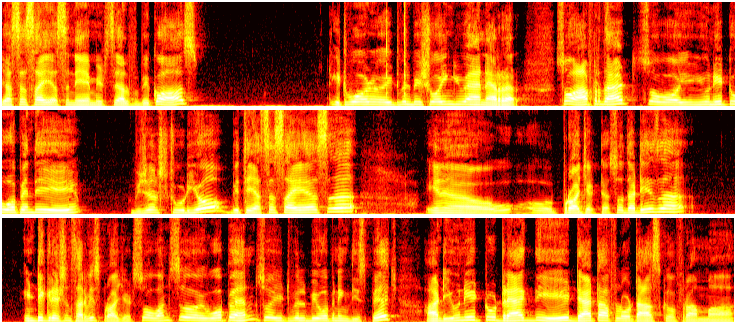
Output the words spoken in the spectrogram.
SSIS name itself because it will it will be showing you an error. So after that so you need to open the Visual Studio with SSIS uh, in a project. So that is a integration service project. So once you open so it will be opening this page and you need to drag the data flow task from uh,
